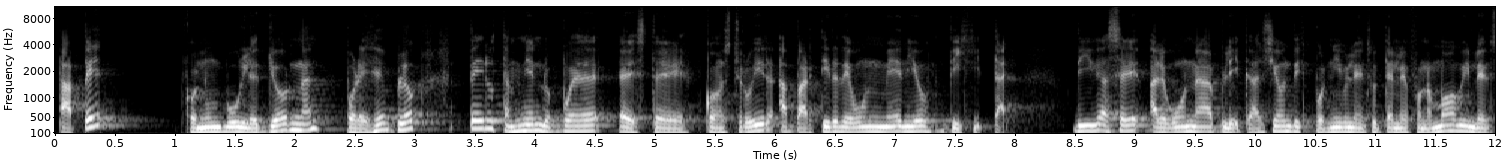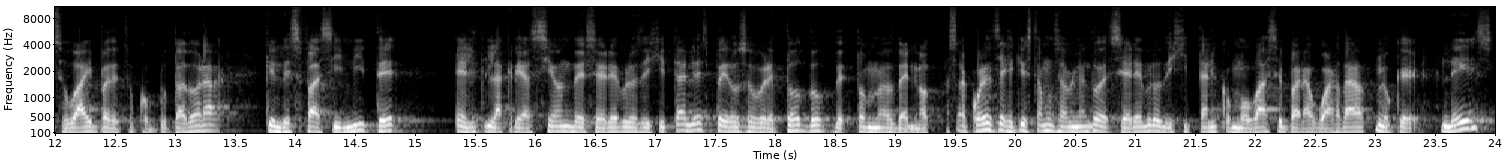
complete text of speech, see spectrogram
papel, con un bullet journal, por ejemplo, pero también lo puede este, construir a partir de un medio digital dígase alguna aplicación disponible en su teléfono móvil, en su iPad, en su computadora, que les facilite la creación de cerebros digitales, pero sobre todo de tomas de notas. Acuérdense que aquí estamos hablando de cerebro digital como base para guardar lo que lees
